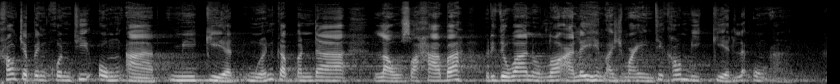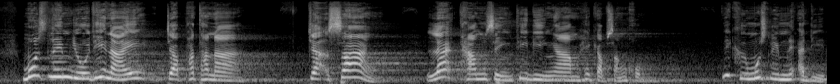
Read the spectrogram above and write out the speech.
เขาจะเป็นคนที่องอาจมีเกียรติเหมือนกับบรรดาเหล่าสหาบะริดวานุลลอฮ์อะลัยฮิมอัจมาอินที่เขามีเกียรติและองอาจ มุสลิมอยู่ที่ไหนจะพัฒนาจะสร้างและทำสิ่งที่ดีงามให้กับสังคม นี่คือมุสลิมในอดีต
